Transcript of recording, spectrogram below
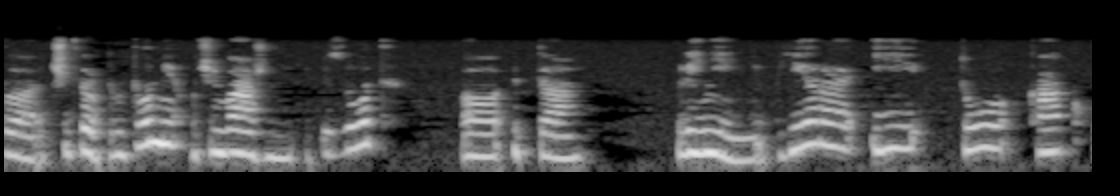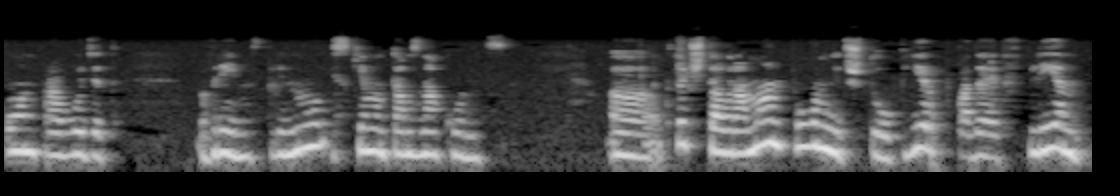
в четвертом томе очень важный эпизод э, – это пленение Пьера и то, как он проводит время в плену и с кем он там знакомится. Э, кто читал роман, помнит, что Пьер попадает в плен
